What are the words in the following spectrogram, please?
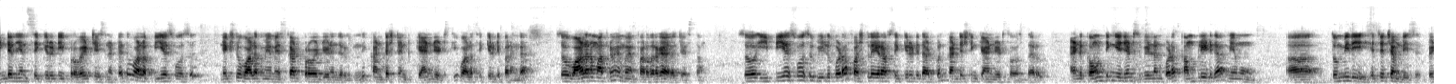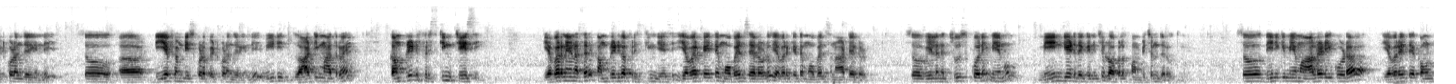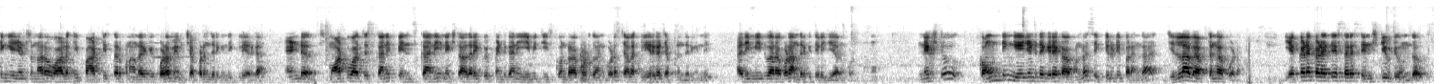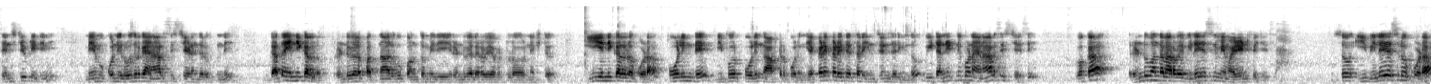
ఇంటెలిజెన్స్ సెక్యూరిటీ ప్రొవైడ్ చేసినట్టయితే వాళ్ళ పిఎస్ఓస్ నెక్స్ట్ వాళ్ళకి మేము ఎస్కార్ట్ ప్రొవైడ్ చేయడం జరుగుతుంది కంటెస్టెంట్ క్యాండిడేట్స్కి వాళ్ళ సెక్యూరిటీ పరంగా. సో వాళ్ళని మాత్రమే మేము ఫర్దర్గా అలో చేస్తాం. సో ఈ పిఎస్ఓస్ వీళ్ళు కూడా ఫస్ట్ లేయర్ ఆఫ్ సెక్యూరిటీ దాటుకొని కంటెస్టింగ్ క్యాండిడేట్స్ వస్తారు. అండ్ కౌంటింగ్ ఏజెంట్స్ వీళ్ళని కూడా కంప్లీట్గా మేము తొమ్మిది హెచ్హెచ్ఎండీస్ పెట్టుకోవడం జరిగింది. సో డిఎఫ్ఎండీస్ కూడా పెట్టుకోవడం జరిగింది. వీటి దాటి మాత్రమే కంప్లీట్ ఫ్రిస్కింగ్ చేసి ఎవరినైనా సరే కంప్లీట్గా ఫ్రిస్కింగ్ చేసి ఎవరికైతే మొబైల్స్ ఎలవడు ఎవరికైతే మొబైల్స్ నాట్ ఎలవడు సో వీళ్ళని చూసుకొని మేము మెయిన్ గేట్ దగ్గర నుంచి లోపలికి పంపించడం జరుగుతుంది. సో దీనికి మేము ఆల్రెడీ కూడా ఎవరైతే కౌంటింగ్ ఏజెంట్స్ ఉన్నారో వాళ్ళకి పార్టీస్ తరఫున అందరికీ కూడా మేము చెప్పడం జరిగింది క్లియర్గా. అండ్ స్మార్ట్ వాచెస్ కానీ పెన్స్ కానీ నెక్స్ట్ అదర్ ఎక్విప్మెంట్ కానీ ఏమీ తీసుకొని రాకూడదు అని కూడా చాలా క్లియర్గా చెప్పడం జరిగింది. అది మీ ద్వారా కూడా అందరికీ తెలియజేయాలనుకుంటున్నాము. నెక్స్ట్ కౌంటింగ్ ఏజెంట్ దగ్గరే కాకుండా సెక్యూరిటీ పరంగా జిల్లా వ్యాప్తంగా కూడా ఎక్కడెక్కడైతే సరే సెన్సిటివిటీ ఉందో సెన్సిటివిటీని మేము కొన్ని రోజులుగా అనాలిసిస్ చేయడం జరుగుతుంది. గత ఎన్నికల్లో రెండు వేల పద్నాలుగు పంతొమ్మిది రెండు వేల ఇరవై ఒకటిలో నెక్స్ట్ ఈ ఎన్నికలలో కూడా polling day before polling after polling ఎక్కడెక్కడైతే సరే ఇన్సిడెంట్ జరిగిందో వీటన్నిటిని కూడా అనాలిసిస్ చేసి ఒక రెండు వందల అరవై విలేజెస్ని మేము ఐడెంటిఫై చేసాం. సో ఈ విలేజెస్లో కూడా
